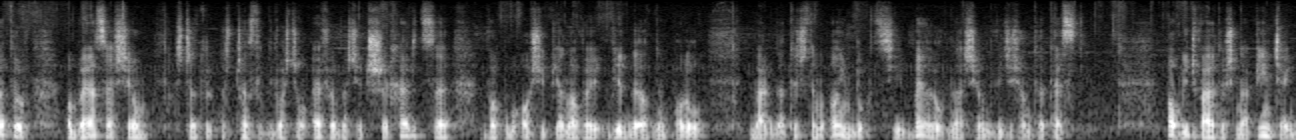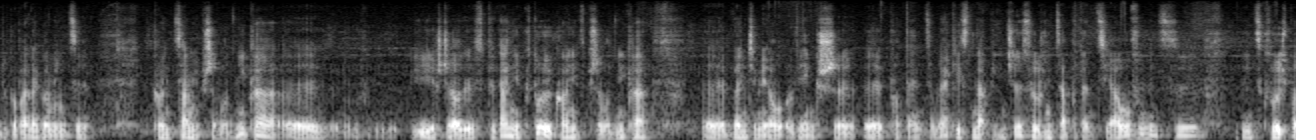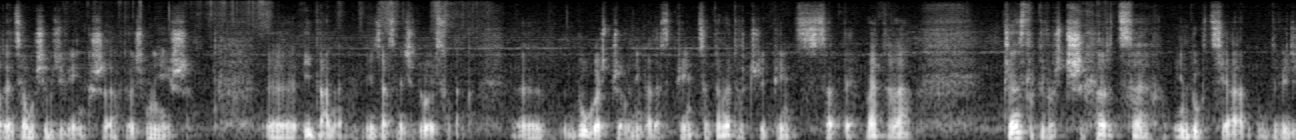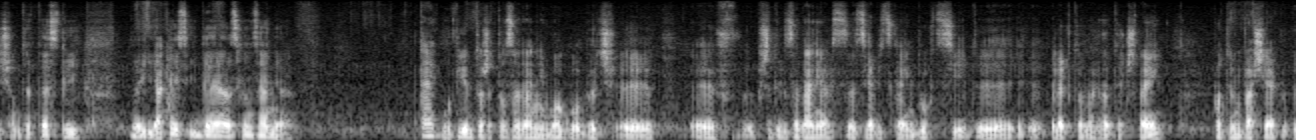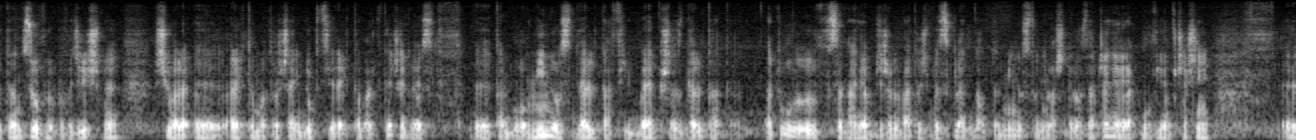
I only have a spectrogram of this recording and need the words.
obraca się z często- z częstotliwością F równa się 3 Hz wokół osi pionowej w jednorodnym polu magnetycznym o indukcji B równa się 0,2 Tesla. Oblicz wartość napięcia indukowanego między końcami przewodnika. y, I jeszcze jest pytanie, który koniec przewodnika y, będzie miał większy y, potencjał. Jakie jest napięcie? To jest różnica potencjałów, więc, więc któryś potencjał musi być większy, a któryś mniejszy. I dane. I będzie tu rysunek. Długość przewodnika to jest 5 cm, czyli 500 metra. Częstotliwość 3 Hz, indukcja 0,2 Tesli. No i jaka jest idea rozwiązania? Tak jak mówiłem, to, że to zadanie mogło być y, y, przy tych zadaniach ze zjawiska indukcji y, elektromagnetycznej. Po tym właśnie, jak ten wzór wypowiedzieliśmy, siła ele- elektromotoryczna indukcji elektromagnetycznej to jest, tam było minus delta phi b przez delta t. A tu w zadaniach bierzemy wartość bezwzględną. Ten minus tu nie ma żadnego znaczenia. Jak mówiłem wcześniej,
